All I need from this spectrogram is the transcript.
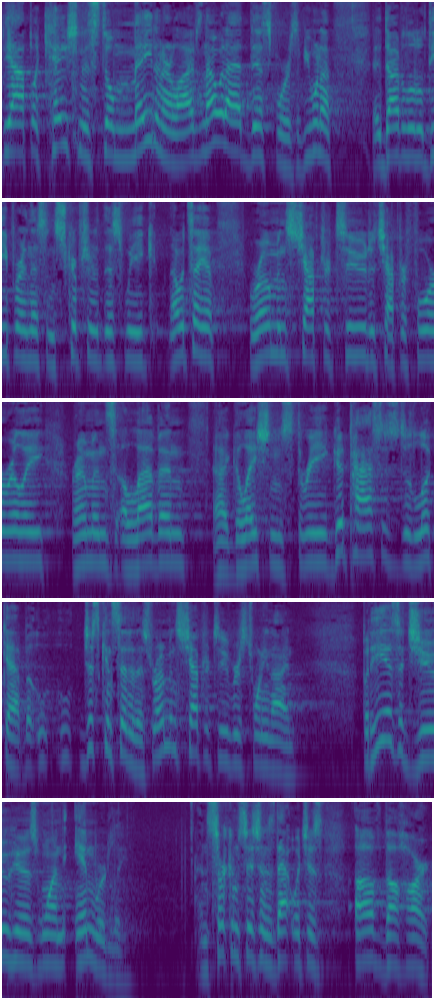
the application is still made in our lives. And I would add this for us. If you want to dive a little deeper in this in scripture this week, I would tell you Romans chapter 2 to chapter 4, really, Romans 11, uh, Galatians 3, good passage to look at, but just consider this Romans chapter 2, verse 29. But he is a Jew who is one inwardly, and circumcision is that which is of the heart,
